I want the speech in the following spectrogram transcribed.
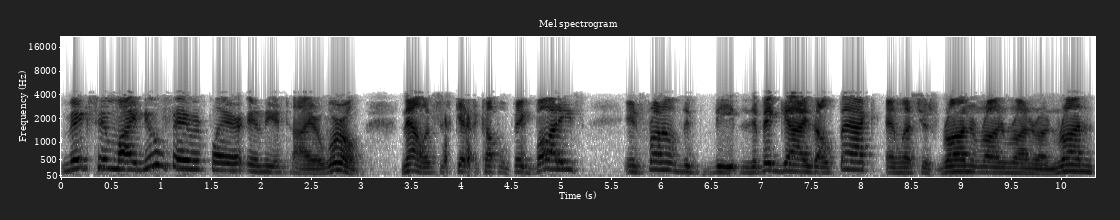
makes him my new favorite player in the entire world. Now let's just get a couple big bodies in front of the, the the big guys out back, and let's just run, and run, and run, run, run.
